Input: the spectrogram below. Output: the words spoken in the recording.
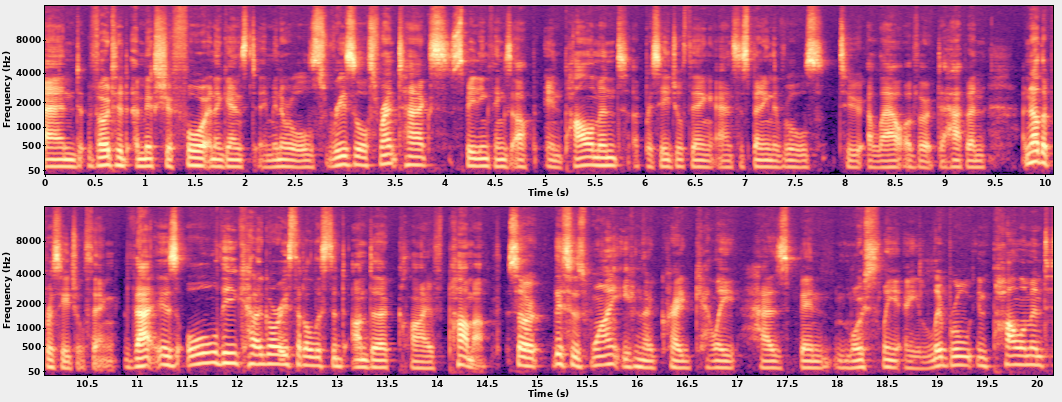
and voted a mixture for and against a minerals resource rent tax, speeding things up in Parliament, a procedural thing, and suspending the rules to allow a vote to happen, another procedural thing. That is all the categories that are listed under Clive Palmer. So, this is why, even though Craig Kelly has been mostly a Liberal in Parliament,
